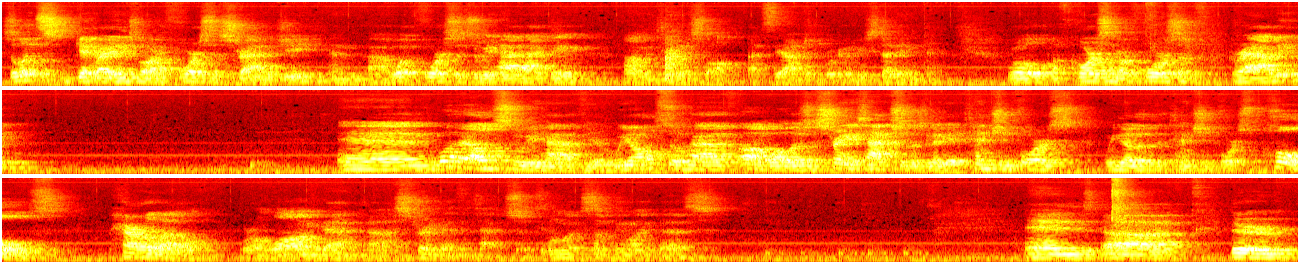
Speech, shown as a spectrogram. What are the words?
So let's get right into our forces strategy. And uh, what forces do we have acting on the tennis ball? That's the object we're going to be studying here. We'll, of course, have our force of gravity. And what else do we have here? We also have, oh, well, there's a string attached, so there's going to be a tension force. We know that the tension force pulls parallel or along that uh, string that's attached. So it's going to look something like this. And uh, there,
